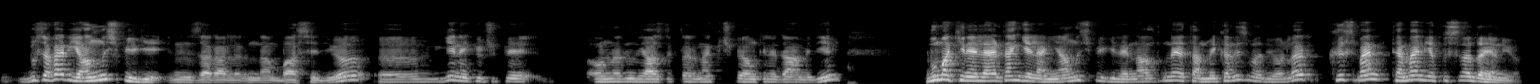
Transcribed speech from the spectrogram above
bu sefer yanlış bilginin zararlarından bahsediyor. Ee, yine küçük bir onların yazdıklarına küçük bir alıntıyla devam edeyim. Bu makinelerden gelen yanlış bilgilerin altında yatan mekanizma diyorlar kısmen temel yapısına dayanıyor.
